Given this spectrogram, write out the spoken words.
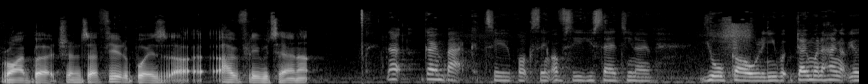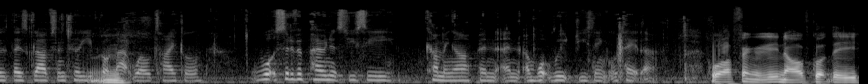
Ryan Bertrand. So a few of the boys uh, hopefully will turn up. Now, going back to boxing, obviously you said, you know, your goal and you don't want to hang up your, those gloves until you've Mm. got that world title. What sort of opponents do you see coming up and, and, and what route do you think will take that? Well, I think you know I've got the,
